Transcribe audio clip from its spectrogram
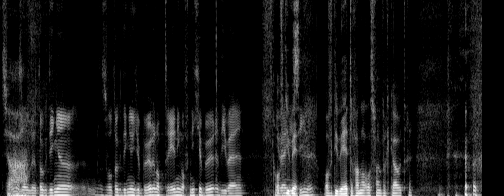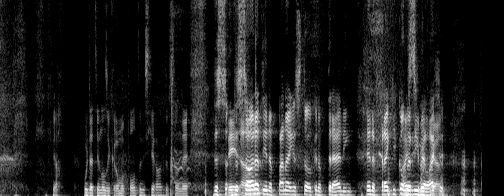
Ja, zullen er toch dingen, zullen toch dingen gebeuren op training of niet gebeuren die wij, die of wij die niet zien. Hè? Of die weten van alles van verkouteren. ja, hoe dat in onze kromme poten is geraakt. Dus dan, nee. De, nee, de Sarah um, in een panna gestoken op training en de Frankie kon er niet meer lachen.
